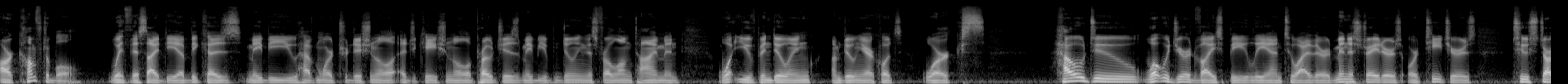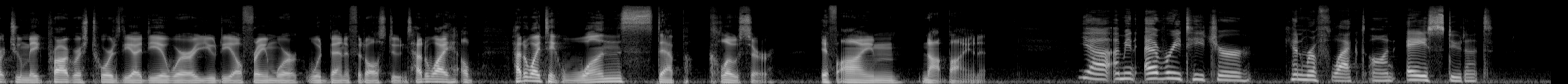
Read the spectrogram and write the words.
are comfortable with this idea because maybe you have more traditional educational approaches, maybe you've been doing this for a long time and what you've been doing, I'm doing air quotes, works. How do what would your advice be, LeeAnn, to either administrators or teachers to start to make progress towards the idea where a UDL framework would benefit all students? How do I help? How do I take one step closer if I'm not buying it? Yeah, I mean, every teacher can reflect on a student,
